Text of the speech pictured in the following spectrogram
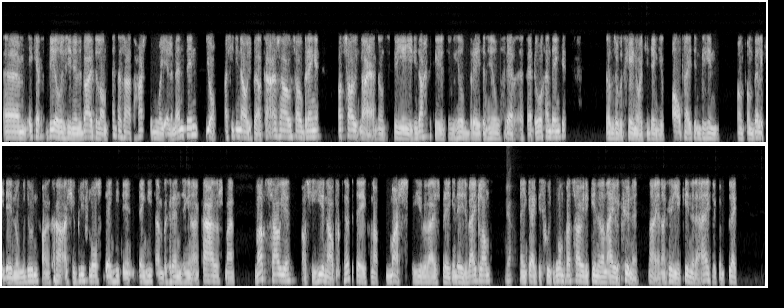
Um, ik heb beelden gezien in het buitenland en daar zaten hartstikke mooie elementen in. Joh, als je die nou eens bij elkaar zou, zou brengen, wat zou nou ja, dan kun je in je gedachten kun je natuurlijk heel breed en heel ver, uh, ver door gaan denken. Dat is ook hetgene wat je denk ik altijd in het begin van, van welk idee dan ook doen. Van ga alsjeblieft los, denk niet, in, denk niet aan begrenzingen, aan kaders, maar wat zou je, als je hier nou huppatee, vanaf Mars, hier bij wijze van spreken in deze wijkland, ja. en je kijkt eens goed rond, wat zou je de kinderen dan eigenlijk gunnen? Nou ja, dan gun je kinderen eigenlijk een plek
